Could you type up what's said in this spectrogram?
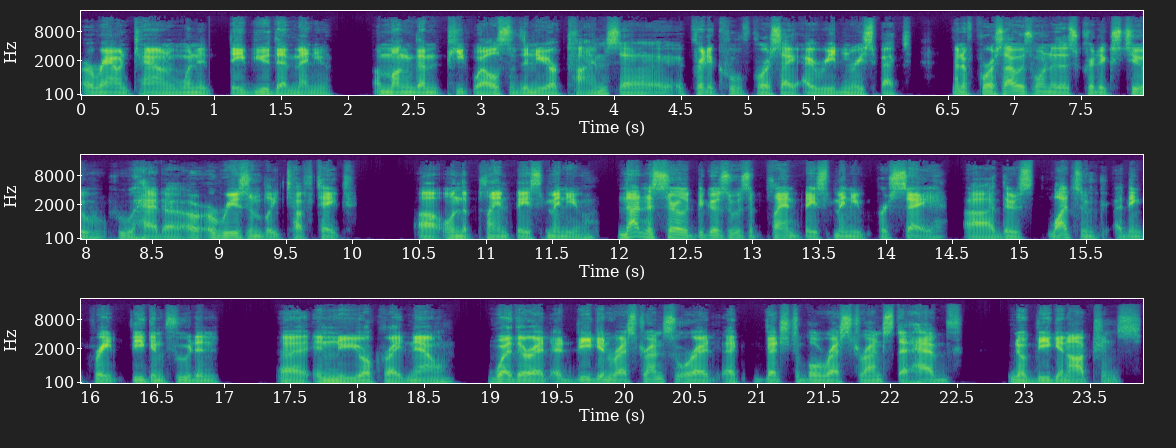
around town when it debuted that menu. Among them, Pete Wells of the New York Times, uh, a critic who, of course, I, I read and respect. And of course, I was one of those critics too, who had a, a reasonably tough take uh, on the plant based menu. Not necessarily because it was a plant based menu per se. Uh, there's lots of, I think, great vegan food in uh, in New York right now, whether at, at vegan restaurants or at, at, vegetable restaurants that have you know vegan options.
